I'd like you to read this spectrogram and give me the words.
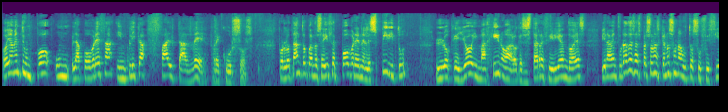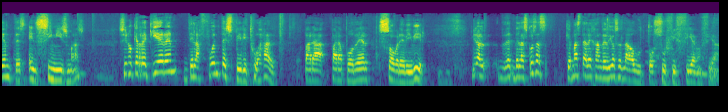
Obviamente la pobreza implica falta de recursos. Por lo tanto, cuando se dice pobre en el espíritu, lo que yo imagino a lo que se está refiriendo es, bienaventurados esas personas que no son autosuficientes en sí mismas, sino que requieren de la fuente espiritual para, para poder sobrevivir. Mira, de las cosas que más te alejan de Dios es la autosuficiencia.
